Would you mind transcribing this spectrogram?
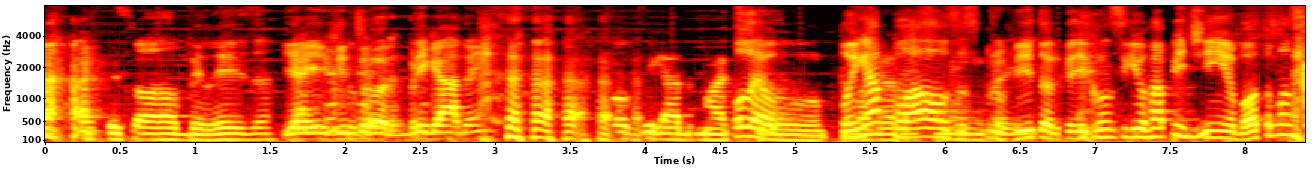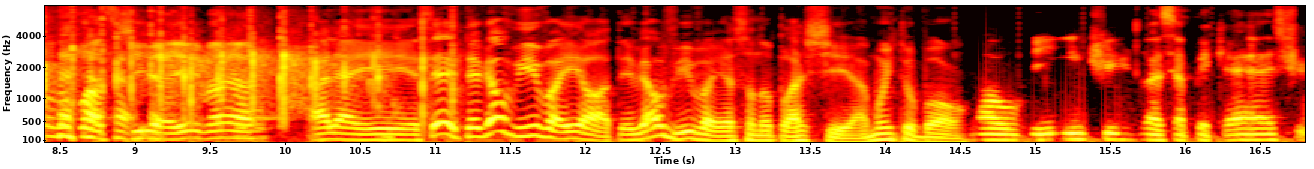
Pessoal, beleza? E aí, Vitor, obrigado, hein? Obrigado, Max. Ô, Léo, põe aplausos pro Vitor, que ele conseguiu rapidinho. Bota uma sonoplastia aí, vai. Olha aí, você teve ao vivo aí, ó. Teve ao vivo aí a sonoplastia. Muito bom. Ouvinte do SAPcast,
